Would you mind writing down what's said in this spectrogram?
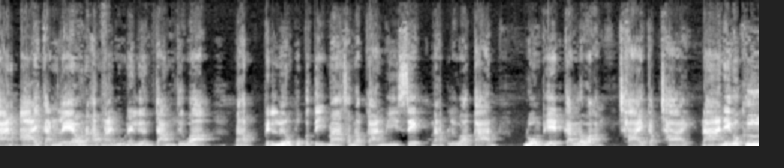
การอายกันแล้วนะครับนะอยู่ในเรือนจำถือว่า นะครับเป็นเรื่องปกติมากสำหรับการมีเซ็กนะครับหรือว่าการร่วมเพศกันระหว่างชายกับชายนะอันนี่ก็คือ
